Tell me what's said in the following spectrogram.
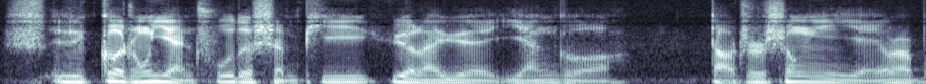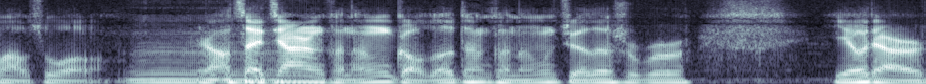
是各种演出的审批越来越严格，导致生意也有点不好做了。嗯，然后再加上可能狗子他可能觉得是不是也有点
